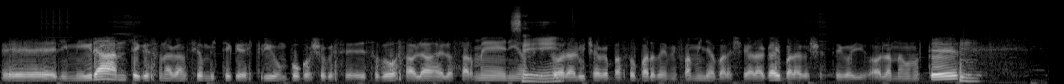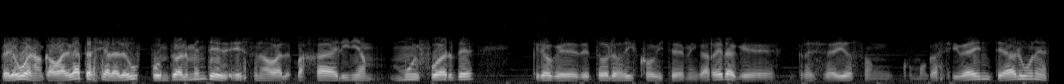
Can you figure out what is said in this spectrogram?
eh, el inmigrante, que es una canción, viste, que describe un poco, yo que sé, eso que vos hablabas de los armenios y toda la lucha que pasó parte de mi familia para llegar acá y para que yo esté hoy hablando con ustedes. Mm. Pero bueno, Cabalgata hacia la luz puntualmente es una bajada de línea muy fuerte. Creo que de todos los discos, viste, de mi carrera, que gracias a Dios son como casi 20 álbumes,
